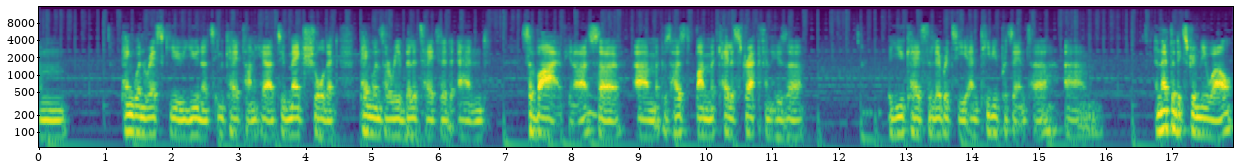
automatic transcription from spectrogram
um, penguin rescue unit in Cape Town here, to make sure that penguins are rehabilitated and survive, you know. Mm-hmm. So um, it was hosted by Michaela Strachan, who's a, a UK celebrity and TV presenter, um, and that did extremely well.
